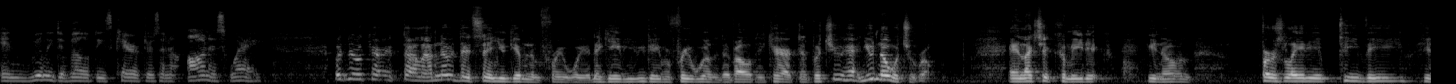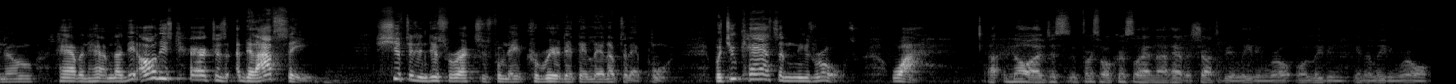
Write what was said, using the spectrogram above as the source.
and really develop these characters in an honest way. But you know, Tyler, I know they're saying you giving them free will. They gave you you gave them free will to develop these characters, but you had you know what you wrote, and like you're comedic, you know, first lady TV, you know, having having now all these characters that I've seen shifted in different directions from their career that they led up to that point. But you cast them in these roles. Why? Uh, no, I just first of all, Crystal had not had a shot to be a leading role or leading in a leading role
